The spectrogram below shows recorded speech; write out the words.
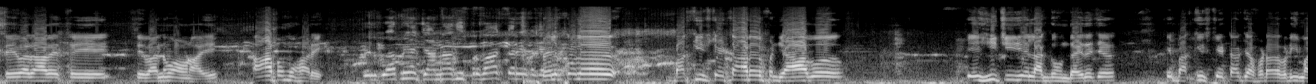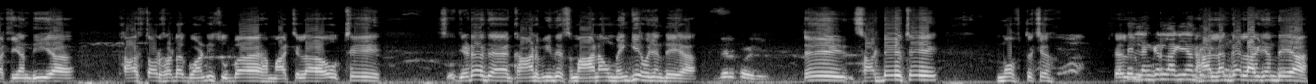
ਸੇਵਾਦਾਰ ਇੱਥੇ ਸੇਵਾ ਨਿਭਾਉਣ ਆਏ। ਆਪ ਮੁਹਾਰੇ। ਬਿਲਕੁਲ ਆਪਣੀਆਂ ਜਾਨਾਂ ਦੀ ਪ੍ਰਵਾਹ ਕਰੇ ਬਗੈਰ। ਬਿਲਕੁਲ ਬਾਕੀ ਸਟੇਟਾਂ ਔਰ ਪੰਜਾਬ ਇਹੀ ਚੀਜ਼ ਅਲੱਗ ਹੁੰਦਾ ਇਹਦੇ 'ਚ ਕਿ ਬਾਕੀ ਸਟੇਟਾਂ 'ਚ ਫੜਾ ਫੜੀ ਮੱਚ ਜਾਂਦੀ ਆ। ਖਾਸ ਤੌਰ ਸਾਡਾ ਗੁਆਂਢੀ ਸੂਬਾ ਹੈ ਹਿਮਾਚਲ ਆ ਉੱਥੇ ਜਿਹੜਾ ਖਾਣ ਪੀਣ ਦੇ ਸਮਾਨ ਆ ਉਹ ਮਹਿੰਗੇ ਹੋ ਜਾਂਦੇ ਆ। ਬਿਲਕੁਲ ਜੀ। ਤੇ ਸਾਡੇ ਇੱਥੇ ਮੁਫਤ 'ਚ ਤੇ ਲੰਗਰ ਲੱਗ ਜਾਂਦੇ ਹਾਂ ਲੰਗਰ ਲੱਗ ਜਾਂਦੇ ਆ।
